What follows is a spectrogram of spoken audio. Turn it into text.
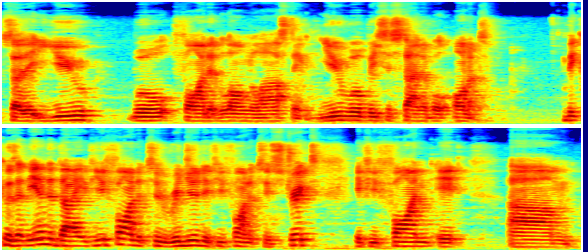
so that you will find it long lasting. You will be sustainable on it. Because at the end of the day, if you find it too rigid, if you find it too strict, if you find it um,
